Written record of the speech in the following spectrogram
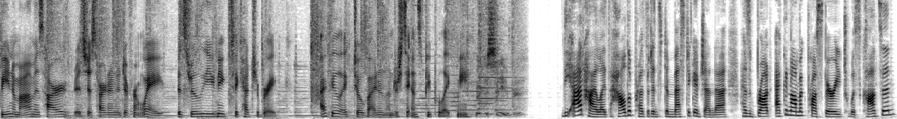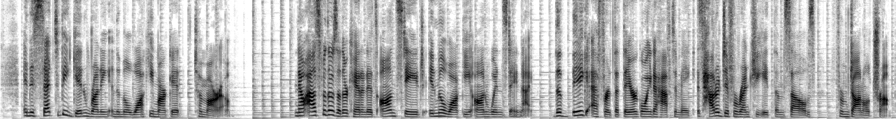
Being a mom is hard, it's just hard in a different way. It's really unique to catch a break. I feel like Joe Biden understands people like me. Good to see you, man. The ad highlights how the president's domestic agenda has brought economic prosperity to Wisconsin and is set to begin running in the Milwaukee market tomorrow. Now, as for those other candidates on stage in Milwaukee on Wednesday night, the big effort that they are going to have to make is how to differentiate themselves from Donald Trump,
